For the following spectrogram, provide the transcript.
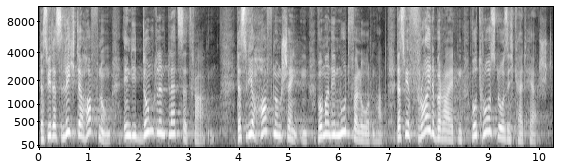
dass wir das Licht der Hoffnung in die dunklen Plätze tragen, dass wir Hoffnung schenken, wo man den Mut verloren hat, dass wir Freude bereiten, wo Trostlosigkeit herrscht,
